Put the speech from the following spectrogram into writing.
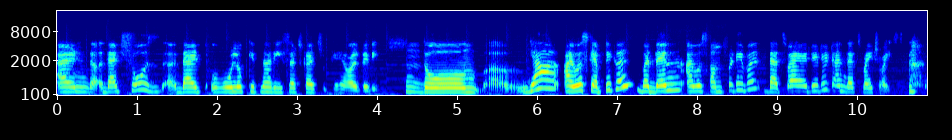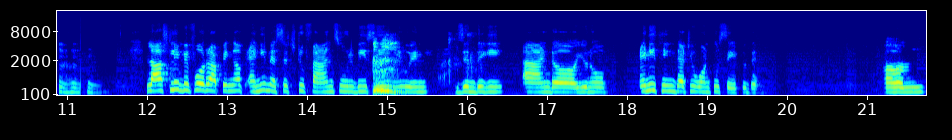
of them and uh, that shows uh, that वो लोग कितना research कर चुके हैं already Hmm. so uh, yeah I was skeptical but then I was comfortable that's why I did it and that's my choice Mhm. Lastly, before wrapping up, any message to fans who will be seeing you in Zindagi and uh, you know anything that you want to say to them? um,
